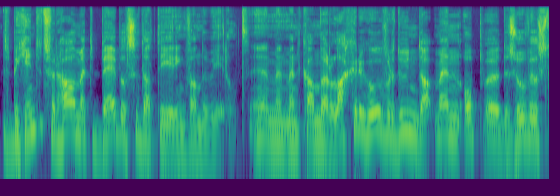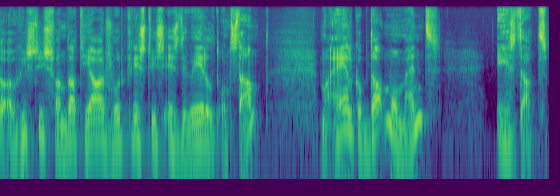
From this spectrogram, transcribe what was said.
dus begint het verhaal met de bijbelse datering van de wereld. Men, men, kan daar lacherig over doen dat men op eh, de zoveelste augustus van dat jaar voor Christus is de wereld ontstaan. Maar eigenlijk op dat moment is dat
